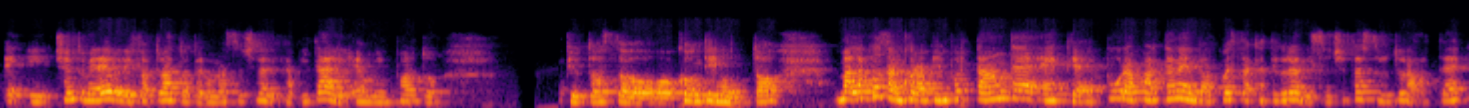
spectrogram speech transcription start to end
eh, 100.000 euro di fatturato per una società di capitali è un importo piuttosto contenuto, ma la cosa ancora più importante è che pur appartenendo a questa categoria di società strutturate,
